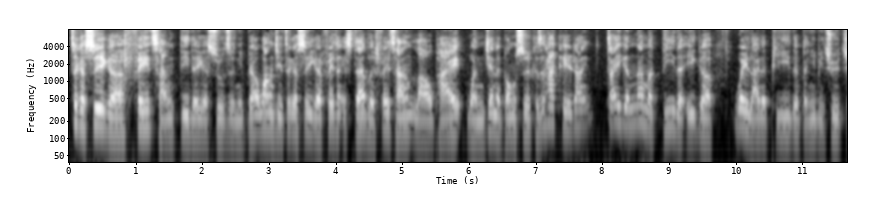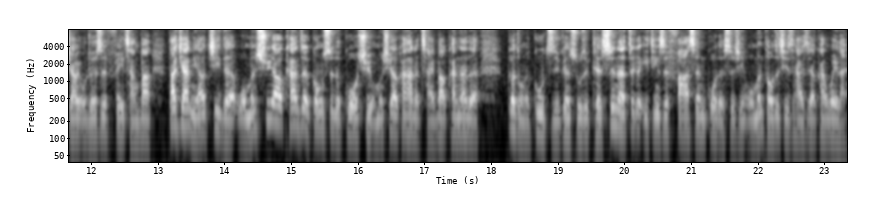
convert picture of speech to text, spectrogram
这个是一个非常低的一个数字。你不要忘记，这个是一个非常 established、非常老牌稳健的公司，可是它可以让在一个那么低的一个。未来的 PE 的本益比去交易，我觉得是非常棒。大家你要记得，我们需要看这个公司的过去，我们需要看它的财报，看它的各种的估值跟数字。可是呢，这个已经是发生过的事情。我们投资其实还是要看未来。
